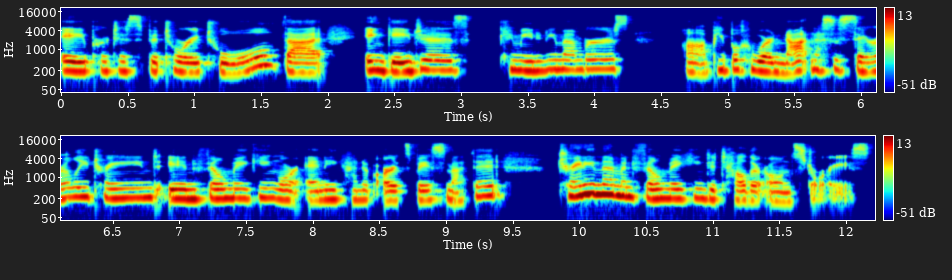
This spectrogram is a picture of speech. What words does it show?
a participatory tool that engages community members uh, people who are not necessarily trained in filmmaking or any kind of arts based method, training them in filmmaking to tell their own stories.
